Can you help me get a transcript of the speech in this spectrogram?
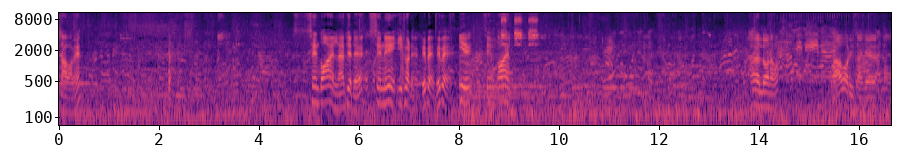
ရှာပါမယ် ဆင်သွားရင်လမ်းဖြစ်တယ်ဆင်နေရင်အီးထွက်တယ်ဘေးပဲဘေးပဲဒီဆင်သွားရင်အဲလောနော်ဘာဘော်ဒီဆိုင်ကဲအပေါင်း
